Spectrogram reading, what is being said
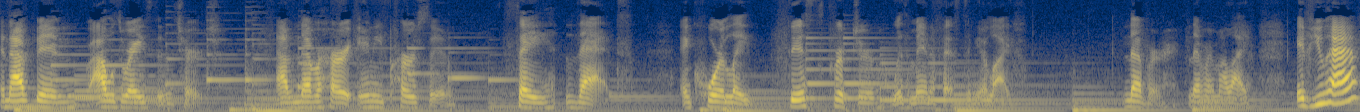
And I've been, I was raised in the church. I've never heard any person say that and correlate this scripture with manifesting your life. Never, never in my life. If you have,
